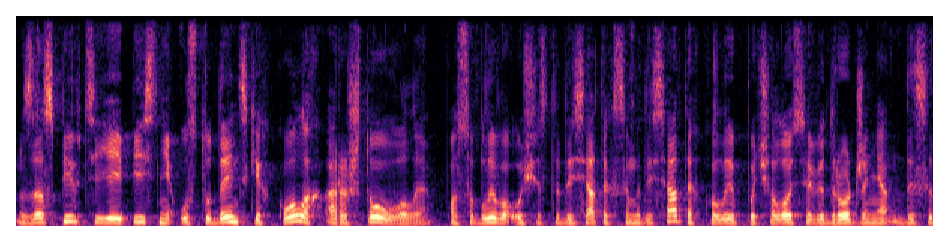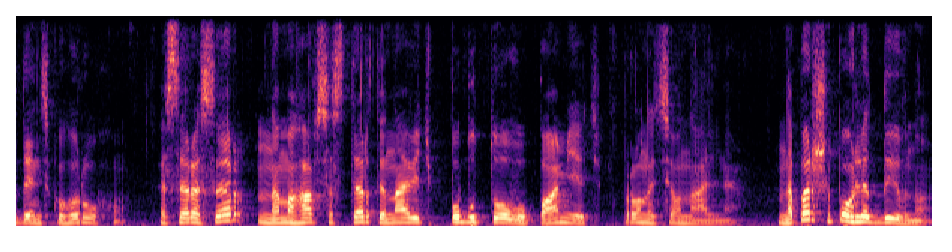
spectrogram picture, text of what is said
за спів цієї пісні у студентських колах арештовували, особливо у 60-х-70-х, коли почалося відродження дисидентського руху. СРСР намагався стерти навіть побутову пам'ять про національне. На перший погляд дивно,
